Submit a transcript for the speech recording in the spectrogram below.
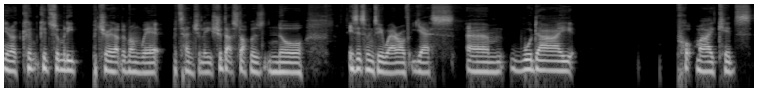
You know, could could somebody portray that the wrong way? Potentially. Should that stop us? No. Is it something to be aware of? Yes. Um, would I put my kids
